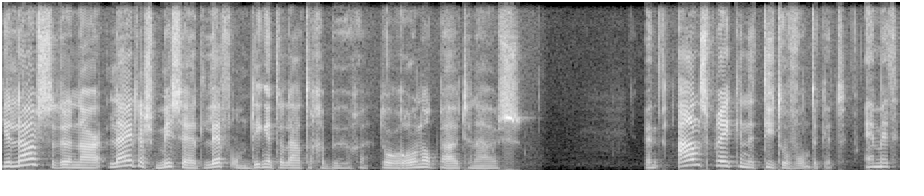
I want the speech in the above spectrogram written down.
Je luisterde naar Leiders missen het lef om dingen te laten gebeuren door Ronald Buitenhuis. Een aansprekende titel vond ik het. En met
